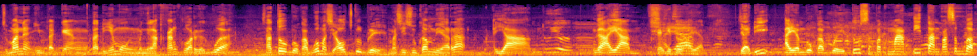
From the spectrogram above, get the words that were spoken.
cuman yang impact yang tadinya mau menyelakakan keluarga gue satu bokap gue masih old school bre masih suka melihara ayam Tuyul. Enggak ayam, kayak gitu ayam. Jadi ayam bokap gue itu sempat mati tanpa sebab.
